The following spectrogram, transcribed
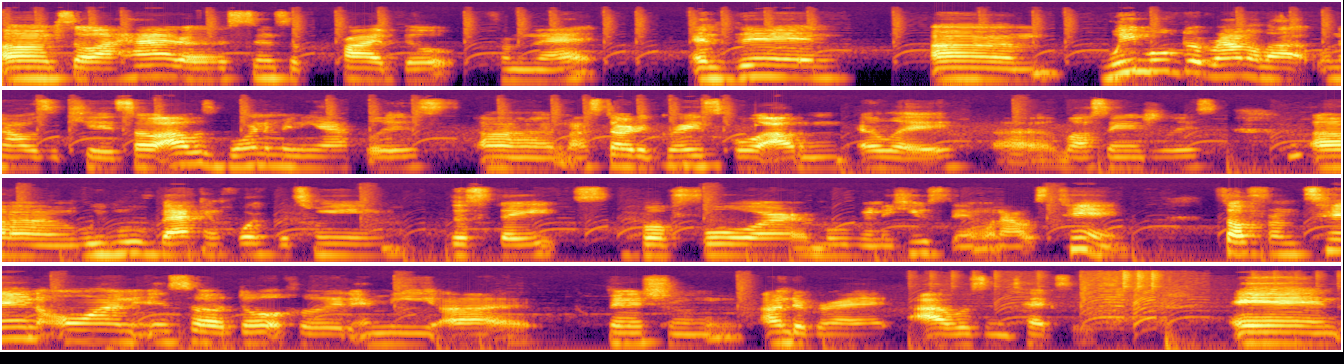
Right. Um, so I had a sense of pride built from that. And then um, we moved around a lot when I was a kid. So I was born in Minneapolis. Um, I started grade mm-hmm. school out in LA, uh, Los Angeles. Um, we moved back and forth between the states before moving to Houston when I was 10. So from 10 on into adulthood and me uh, finishing undergrad, I was in Texas. And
